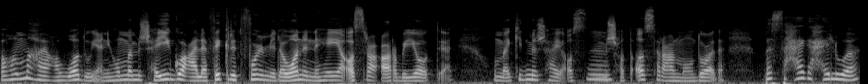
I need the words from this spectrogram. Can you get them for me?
فهم هيعوضوا يعني هما مش هيجوا على فكرة فورمولا 1 إن هي أسرع عربيات يعني هما أكيد مش هيأثر. مش هتأثر على الموضوع ده. بس حاجة حلوة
